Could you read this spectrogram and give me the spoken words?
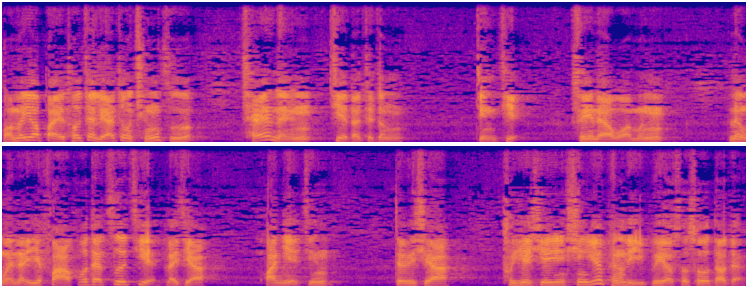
我们要摆脱这两种情子，才能见到这种境界。所以呢，我们认为呢，以法夫的知见来讲，《华严经》，对像《普贤行行月盆》里不要所说到的：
